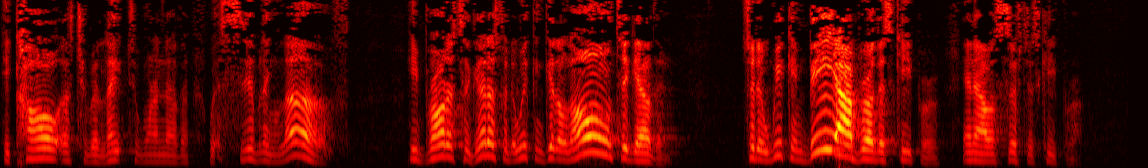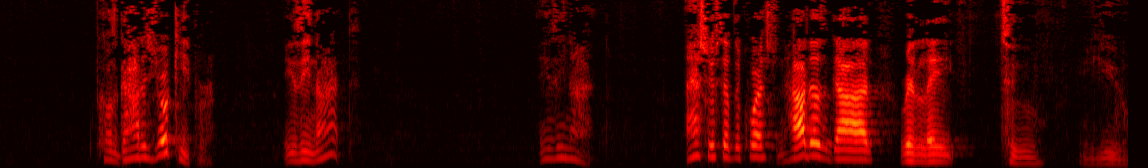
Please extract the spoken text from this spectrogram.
He called us to relate to one another with sibling love. He brought us together so that we can get along together. So that we can be our brother's keeper and our sister's keeper. Because God is your keeper. Is he not? Is he not? Ask yourself the question, how does God relate to you?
